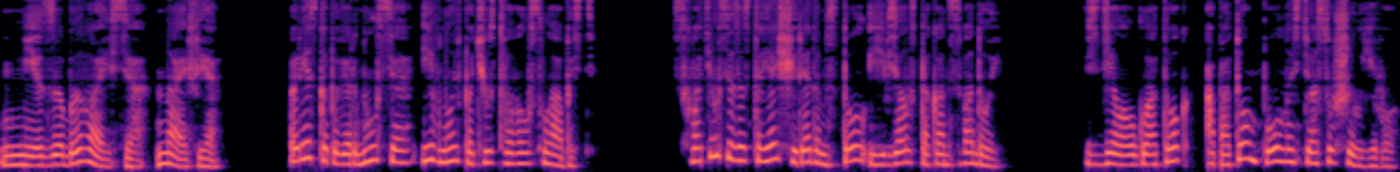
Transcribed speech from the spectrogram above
«Не забывайся, Найфия!» Резко повернулся и вновь почувствовал слабость. Схватился за стоящий рядом стол и взял стакан с водой. Сделал глоток, а потом полностью осушил его.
